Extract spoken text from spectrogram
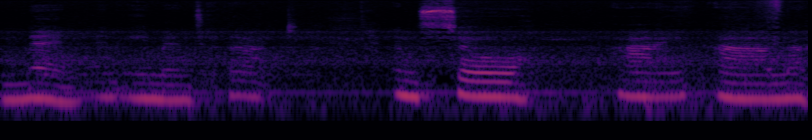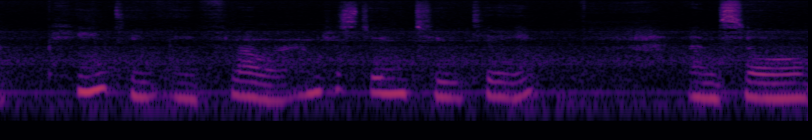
and amen to that. And so I am painting a flower. I'm just doing two today, and so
